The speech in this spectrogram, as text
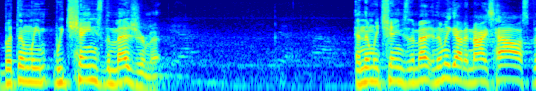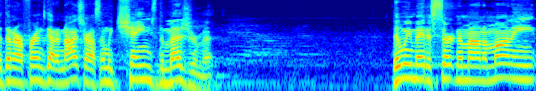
But then we, we changed the measurement. And then we changed the measurement. Then we got a nice house, but then our friends got a nicer house, and we changed the measurement. Then we made a certain amount of money,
